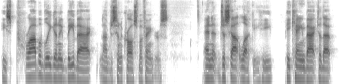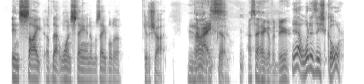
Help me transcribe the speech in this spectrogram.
He's probably going to be back. And I'm just going to cross my fingers. And it just got lucky. He he came back to that in sight of that one stand and was able to get a shot. Nice. Yeah. That's a heck of a deer. Yeah, what does he score?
